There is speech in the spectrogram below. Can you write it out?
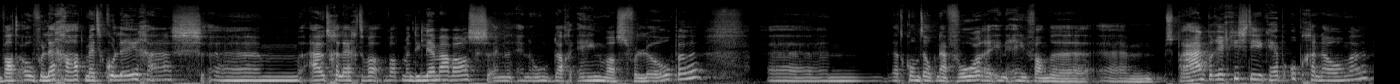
wat overleg gehad met collega's, um, uitgelegd wat, wat, mijn dilemma was en, en hoe dag één was verlopen. Um, dat komt ook naar voren in een van de um, spraakberichtjes die ik heb opgenomen.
